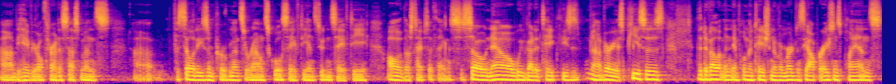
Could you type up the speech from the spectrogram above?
uh, behavioral threat assessments, uh, facilities improvements around school safety and student safety, all of those types of things. So now we've got to take these uh, various pieces, the development and implementation of emergency operations plans,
